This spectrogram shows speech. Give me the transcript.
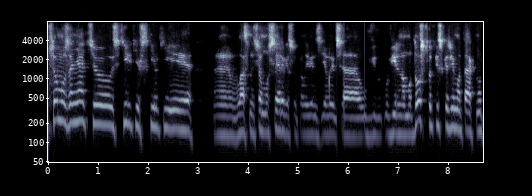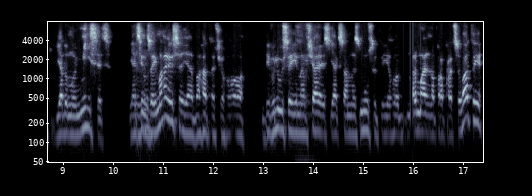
цьому заняттю стільки ж, скільки е, власне цьому сервісу, коли він з'явився у, у вільному доступі, скажімо так. Ну я думаю, місяць я цим Мгм. займаюся. Я багато чого дивлюся і навчаюсь, як саме змусити його нормально пропрацювати.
